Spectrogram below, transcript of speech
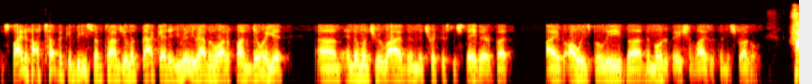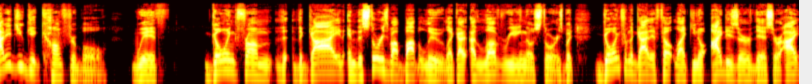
in spite of how tough it could be, sometimes you look back at it, you really are having a lot of fun doing it. Um, and then once you arrive, then the trick is to stay there. But I've always believed uh, the motivation lies within the struggle. How did you get comfortable with going from the, the guy and the stories about Babalu, like I, I love reading those stories, but going from the guy that felt like, you know, I deserve this or I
